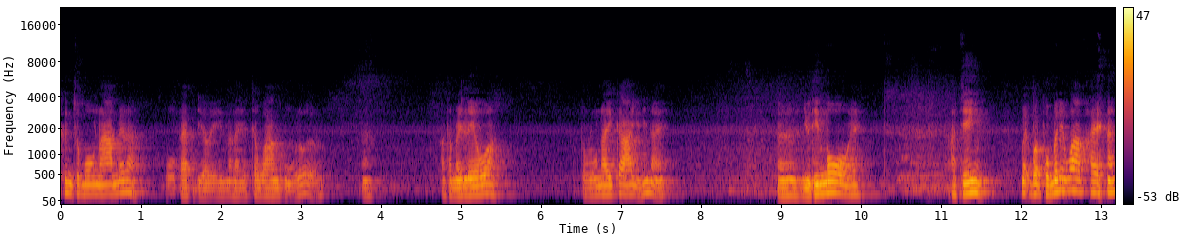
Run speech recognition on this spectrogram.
ครึ่งชั่วโมงนานไหมล่ะโอ้แป๊บเดียวเองอะไร จะวางหูแล้วเหรอนะเอาทำไมเร็วอะตกลงนาฬิกาอยู่ที่ไหนออยู่ที่โง่ไงอะจริงผมไม่ได้ว่าใครนะ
